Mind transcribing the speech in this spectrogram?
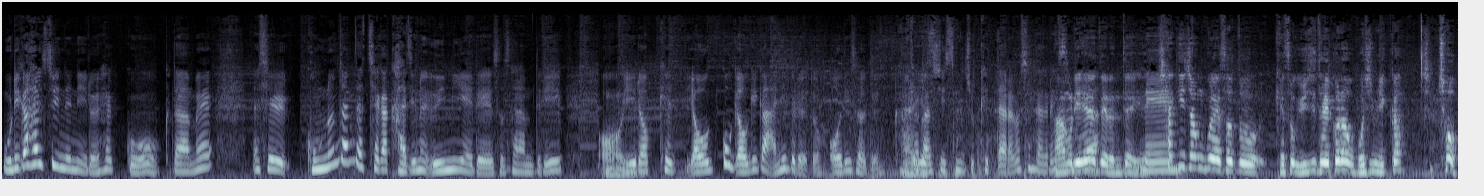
우리가 할 수 있는 일을 했고 그다음에 사실 공론장 자체가 가지는 의미에 대해서 사람들이 어 음. 이렇게 여, 꼭 여기가 아니더라도 어디서든 가져갈 알겠습니다. 수 있으면 좋겠다라고 생각을 했습니다. 마무리해야 되는데 네. 차기 정부에서도 계속 유지될 거라고 보십니까? 10초.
